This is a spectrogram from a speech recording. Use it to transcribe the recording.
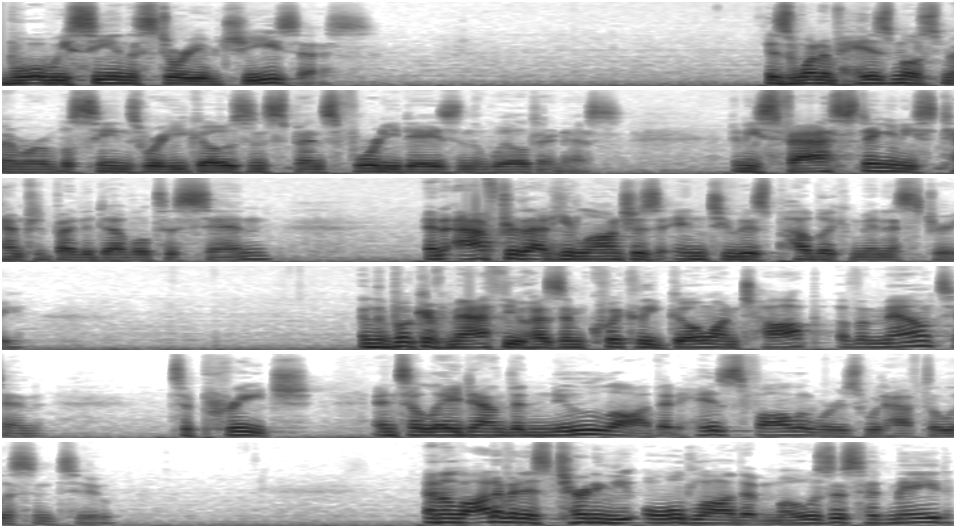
But what we see in the story of Jesus is one of his most memorable scenes where he goes and spends 40 days in the wilderness. And he's fasting and he's tempted by the devil to sin. And after that, he launches into his public ministry. And the book of Matthew has him quickly go on top of a mountain to preach and to lay down the new law that his followers would have to listen to. And a lot of it is turning the old law that Moses had made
